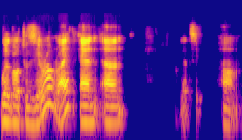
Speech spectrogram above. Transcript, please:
will go to zero, right? And, and let's see. Um,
